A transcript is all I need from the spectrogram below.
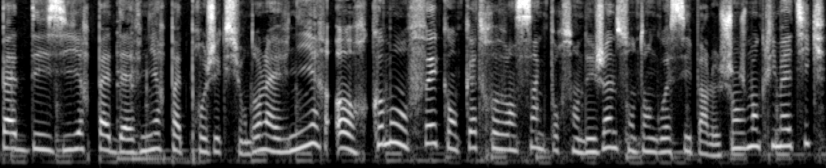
pas de désir, pas d'avenir, pas de projection dans l'avenir. Or, comment on fait quand 85% des jeunes sont angoissés par le changement climatique?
